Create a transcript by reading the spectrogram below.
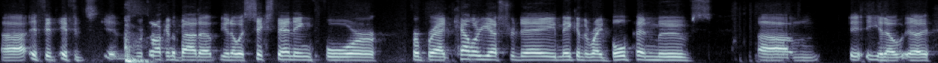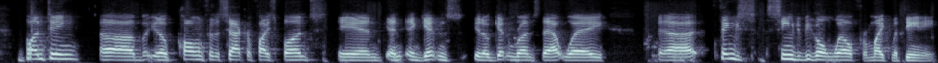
uh, if it if it's if we're talking about a you know a sixth inning for for Brad Keller yesterday, making the right bullpen moves, um, you know, uh, bunting, uh, but you know, calling for the sacrifice bunt and and and getting you know getting runs that way. Uh, things seem to be going well for Mike Matheny.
